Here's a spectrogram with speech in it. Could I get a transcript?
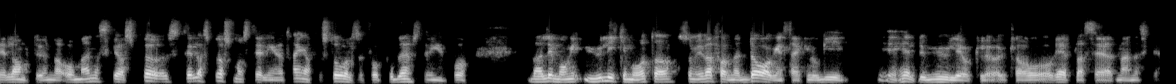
er langt unna. Og mennesker spør, stiller spørsmålsstillingen og trenger forståelse for problemstillingen på veldig mange ulike måter, som i hvert fall med dagens teknologi er helt umulig å klare å replassere et menneske.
